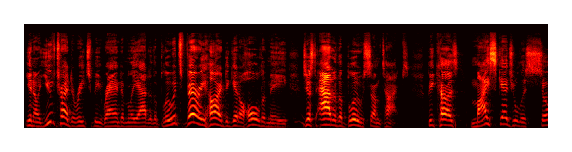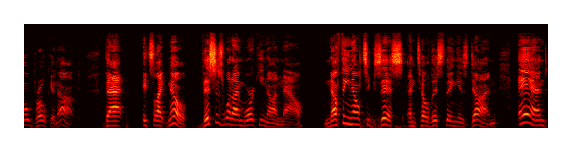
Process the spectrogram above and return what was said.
You know, you've tried to reach me randomly out of the blue. It's very hard to get a hold of me just out of the blue sometimes because my schedule is so broken up that it's like, no, this is what I'm working on now. Nothing else exists until this thing is done. And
